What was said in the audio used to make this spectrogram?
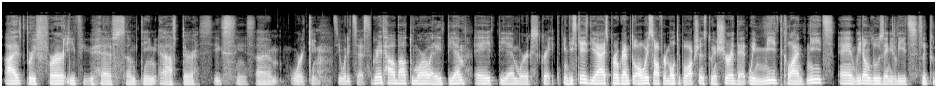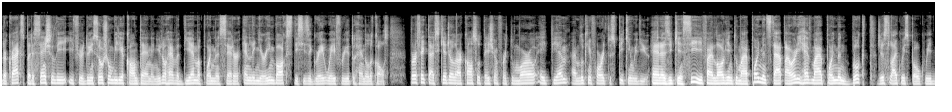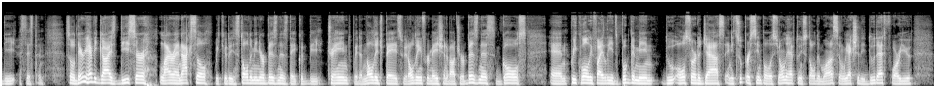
I'd prefer if you have something after 6 since I'm working. See what it says. Great. How about tomorrow at 8 p.m.? 8 p.m. works great. In this case, the AI is programmed to always offer multiple options to ensure that we meet client needs and we don't lose any leads slip through the cracks. But essentially, if you're doing social media content and you don't have a DM appointment setter handling your inbox, this is a great way for you to handle the calls. Perfect. I've scheduled our consultation for tomorrow, 8 p.m. I'm looking forward to speaking with you. And as you can see, if I log into my appointments tab, I already have my appointment booked, just like we spoke with the assistant. So there you have it, guys. These are Lyra and Axel. We could install them in your business. They could be trained with a knowledge base, with all the information about your business, goals, and pre-qualified leads book them in do all sort of jazz and it's super simple as you only have to install them once and we actually do that for you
